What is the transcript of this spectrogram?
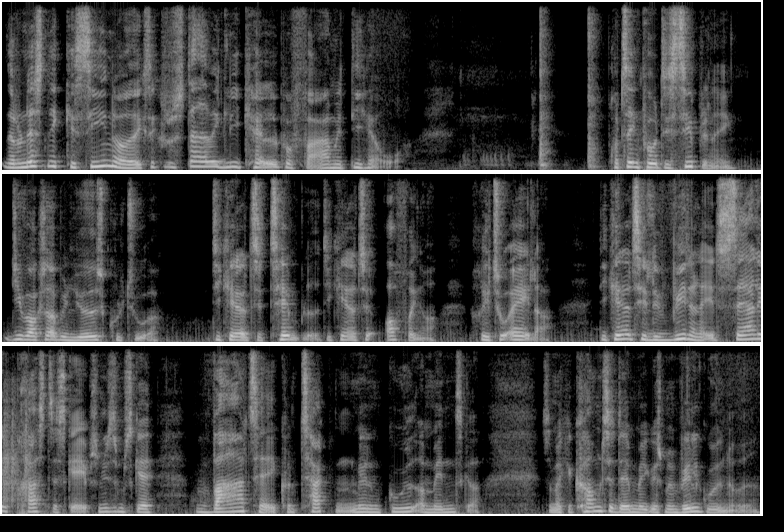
Når du næsten ikke kan sige noget, ikke, så kan du stadigvæk lige kalde på far med de her ord. Prøv at tænke på disciplene, ikke? De vokser op i en jødisk kultur. De kender til templet, de kender til offringer, ritualer. De kender til levitterne, et særligt præsteskab, som ligesom skal varetage kontakten mellem Gud og mennesker. Så man kan komme til dem, ikke, hvis man vil Gud noget.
